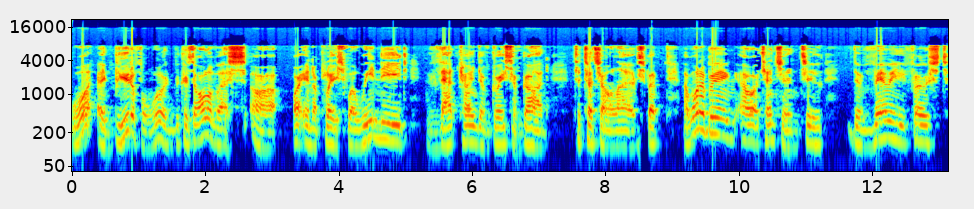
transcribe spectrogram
What a beautiful word because all of us uh, are in a place where we need that kind of grace of God to touch our lives. But I want to bring our attention to the very first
